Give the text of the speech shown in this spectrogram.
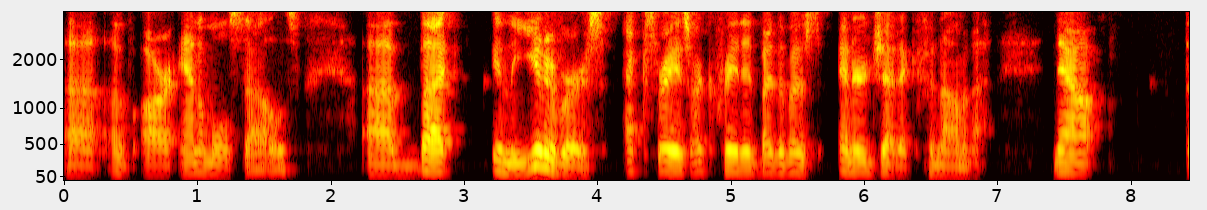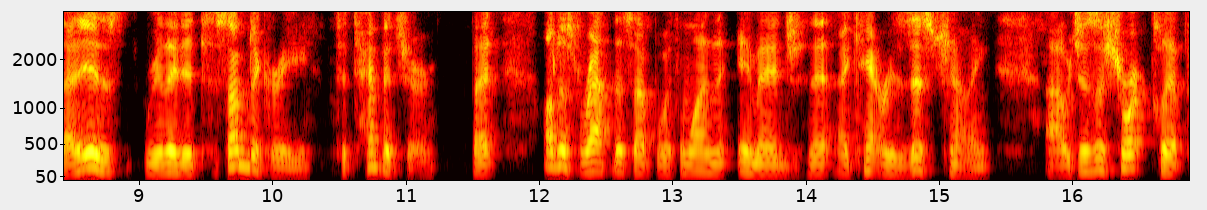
uh, of our animal selves. Uh, but in the universe, X-rays are created by the most energetic phenomena. Now, that is related to some degree to temperature, but I'll just wrap this up with one image that I can't resist showing, uh, which is a short clip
